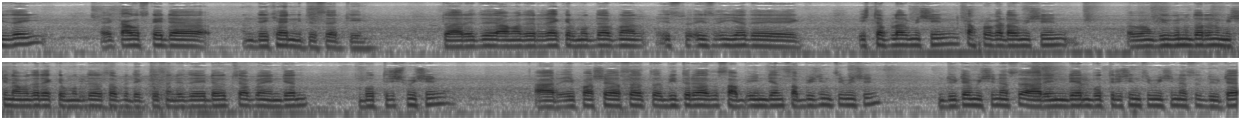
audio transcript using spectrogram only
নিজেই আহ, কাগজ কাইটা দেখে নিতেছে আর কি। তো আর এই যে আমাদের র্যাকের মধ্যে আপনার ইয়াতে স্টাপলার মেশিন, কাপড় কাটার মেশিন এবং বিভিন্ন ধরনের মেশিন আমাদের র্যাকের মধ্যে আছে, আপনি দেখতেছেন। এই যে এটা হচ্ছে আপনার ইন্ডিয়ান বত্রিশ মেশিন। আর এই পাশে আছে ভিতরে আছে সাব ইন্ডিয়ান ছাব্বিশ ইঞ্চি মেশিন, দুইটা মেশিন আছে, আর ইন্ডিয়ান বত্রিশ ইঞ্চি মেশিন আছে দুইটা।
